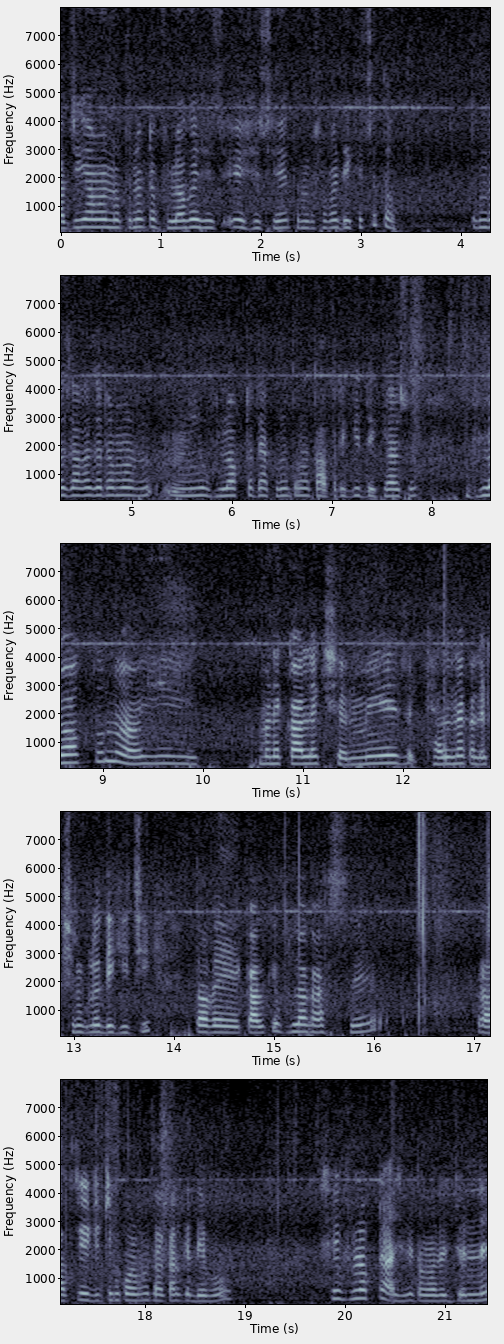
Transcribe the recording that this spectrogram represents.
আজকে আমার নতুন একটা ভ্লগ এসেছে। তোমরা সবাই দেখেছ তো? তোমরা যারা যারা আমার নিউ ভ্লগটা দেখো না তোমরা তাড়াতাড়ি গিয়ে দেখে আসো। ভ্লগ তো না, ওই মানে কালেকশন মেয়ের খেলনা কালেকশনগুলো দেখিয়েছি। তবে কালকে ভ্লগ আসছে, রাত্রে এডিটিং করব, তাই কালকে দেব। সেই ভ্লগটা আসবে তোমাদের জন্যে।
